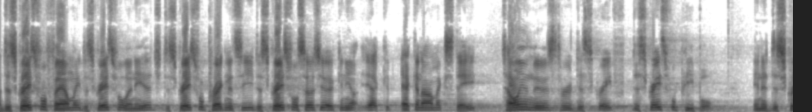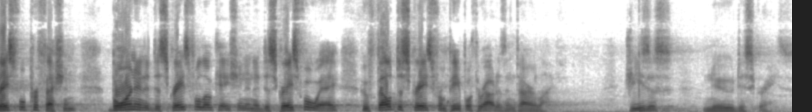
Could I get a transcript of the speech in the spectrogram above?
A disgraceful family, disgraceful lineage, disgraceful pregnancy, disgraceful socioeconomic state, telling the news through disgraceful people in a disgraceful profession, born in a disgraceful location in a disgraceful way, who felt disgrace from people throughout his entire life. Jesus knew disgrace.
